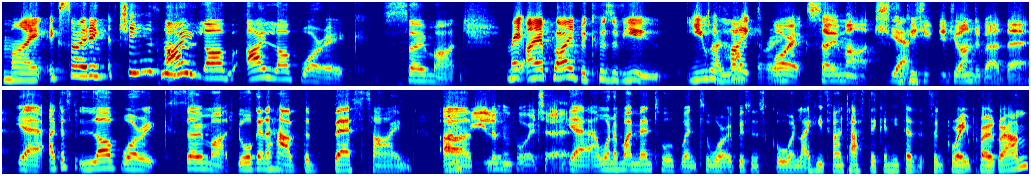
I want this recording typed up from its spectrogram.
my exciting achievement. I love I love Warwick so much. Mate, I applied because of you. You have hyped Warwick. Warwick. so much Yes. because you did your undergrad there. Yeah, I just love Warwick so much. You're gonna have the best time. I'm Um, really looking forward to it. yeah, and one of my mentors went to Warwick Business School, and like he's fantastic, and he says it's a great program.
